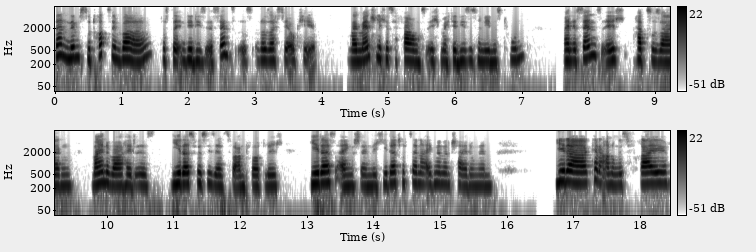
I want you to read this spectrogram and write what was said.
Dann nimmst du trotzdem wahr, dass da in dir diese Essenz ist und du sagst dir, okay, mein menschliches Erfahrungs-Ich möchte dieses und jenes tun. Mein Essenz-Ich hat zu sagen, meine Wahrheit ist, jeder ist für sich selbst verantwortlich, jeder ist eigenständig, jeder trifft seine eigenen Entscheidungen jeder, keine Ahnung, ist frei,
